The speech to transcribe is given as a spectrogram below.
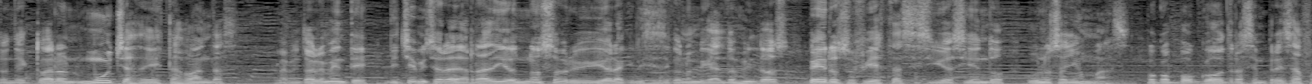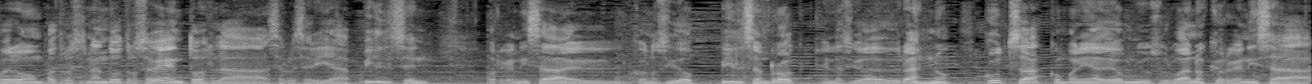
donde actuaron muchas de estas bandas. Lamentablemente, dicha emisora de radio no sobrevivió a la crisis económica del 2002, pero su fiesta se siguió haciendo unos años más. Poco a poco otras empresas fueron patrocinando otros eventos, la cervecería Pilsen, organiza el conocido Pilsen Rock en la ciudad de Durazno, Kutza, compañía de ómnibus urbanos que organiza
